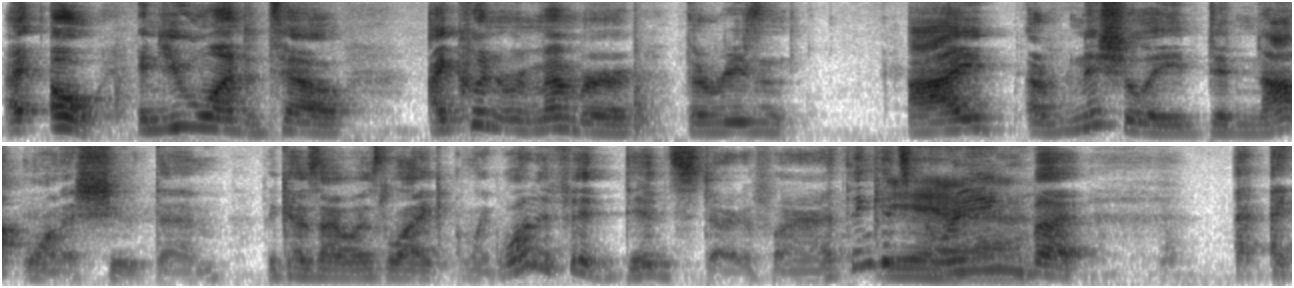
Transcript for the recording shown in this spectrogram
I oh, and you wanted to tell. I couldn't remember the reason. I initially did not want to shoot them because I was like, I'm like, what if it did start a fire? I think it's Yeah. green, but I, I,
